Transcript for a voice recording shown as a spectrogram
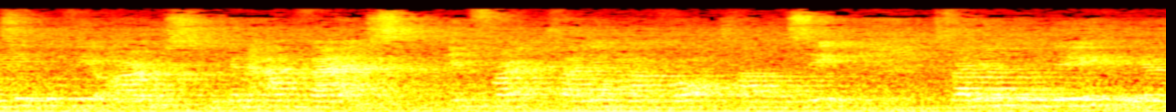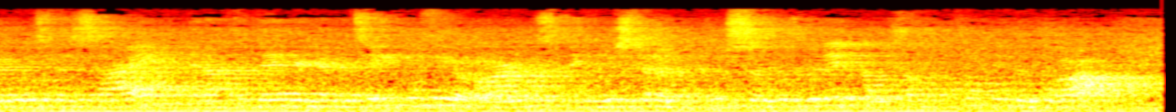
using both your arms. You're going to advance in front, fallo en avant, avancé, fallo en donde, you're going to go to the side, and after that you're going to take both your arms and you're just going to do circles with it, and faisant tromper de bras.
